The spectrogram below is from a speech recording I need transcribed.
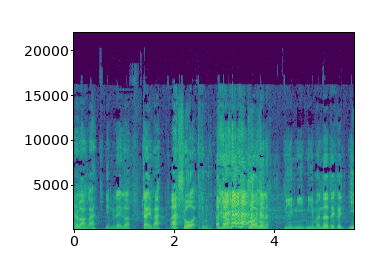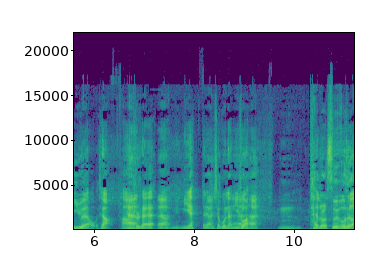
是吧？来，你们这个站一排，哎 说我听听，啊 说我听听。你你你们的这个音乐偶像啊哎是谁哎啊？你你小姑娘，你说，哎嗯，泰勒·斯威夫特。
